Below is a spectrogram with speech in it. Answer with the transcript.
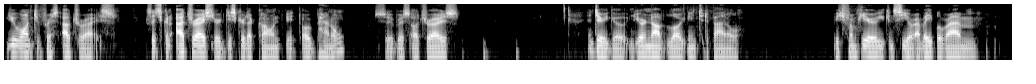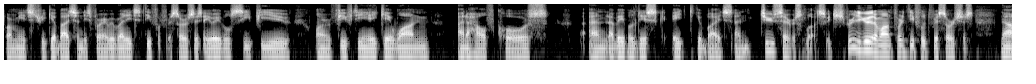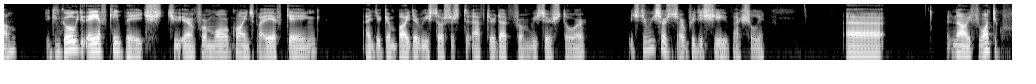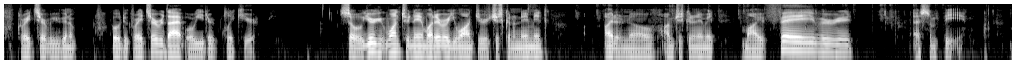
you want to press authorize. So it's gonna authorize your Discord account with our panel. So press authorize. And there you go, you're now logged into the panel. Which from here you can see your available RAM. For me it's 3 gigabytes and this for everybody. It's default resources, available CPU or 50 AK1 and a half cores and available disk 8 gigabytes and 2 server slots which is pretty good amount for default resources. Now you can go to AFK page to earn for more coins by AFKing and you can buy the resources after that from resource store which the resources are pretty cheap actually. Uh now if you want to create server you're gonna go to create server that or either click here. So you want to name whatever you want you're just gonna name it I don't know I'm just gonna name it my favorite SMP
